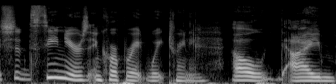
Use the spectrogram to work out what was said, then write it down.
should seniors incorporate weight training? Oh, I'm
